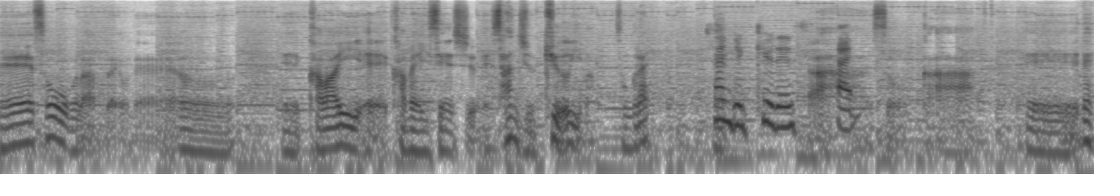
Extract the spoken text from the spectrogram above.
ねそうなんだよね。うん。えー、可愛い、えー、亀井選手、えー、39今そんぐらい？39です、あはい、そうか。えーね、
